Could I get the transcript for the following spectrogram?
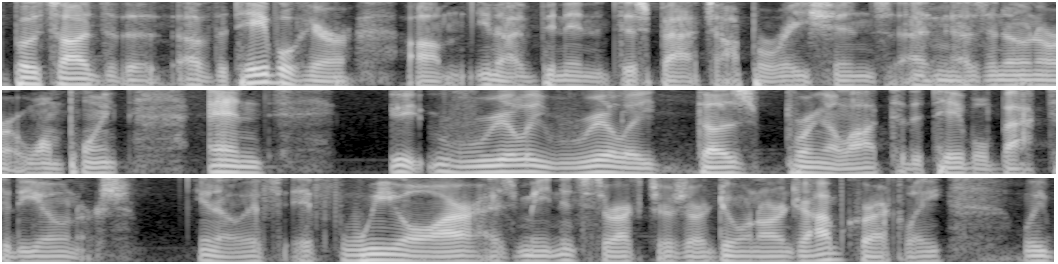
both sides of the of the table here. Um, you know, I've been in dispatch operations a- as an owner at one point, and it really, really does bring a lot to the table back to the owners. You know, if if we are as maintenance directors are doing our job correctly, we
